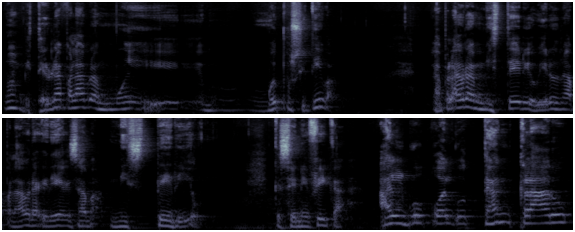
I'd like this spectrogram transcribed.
No, misterio es una palabra muy, muy positiva. La palabra misterio viene de una palabra griega que se llama misterio, que significa algo o algo tan claro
